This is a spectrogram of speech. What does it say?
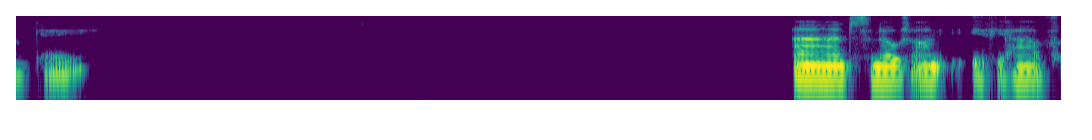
Okay. And just a note on if you have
